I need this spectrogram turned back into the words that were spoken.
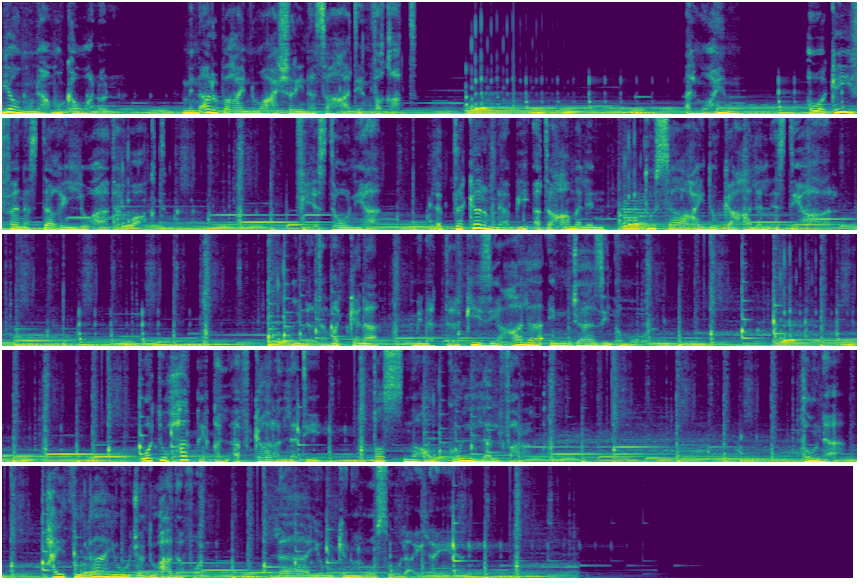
يومنا مكون من أربع وعشرين ساعة فقط. المهم هو كيف نستغل هذا الوقت؟ في إستونيا ابتكرنا بيئة عمل تساعدك على الازدهار. لنتمكن من التركيز على إنجاز الأمور. وتحقق الأفكار التي تصنع كل الفرق. هنا حيث لا يوجد هدف لا يمكن الوصول إليه.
